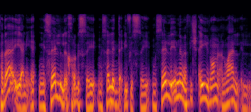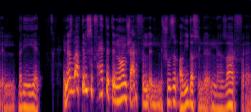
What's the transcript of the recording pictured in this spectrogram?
فده يعني مثال للإخراج السيء مثال مم. للتأليف السيء مثال لإن مفيش أي نوع من أنواع ال- ال- البديهيات. الناس بقى بتمسك في حتة إن هو مش عارف ال- الشوز الأديداس اللي ظهر في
